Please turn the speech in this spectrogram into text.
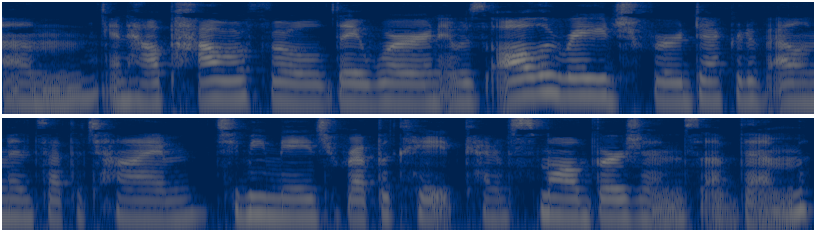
um, and how powerful they were. And it was all the rage for decorative elements at the time to be made to replicate kind of small versions of them.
